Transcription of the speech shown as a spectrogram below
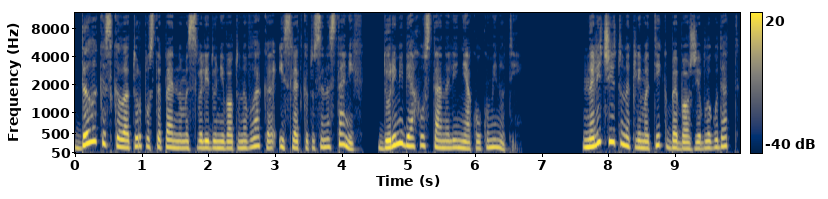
Дълъг ескалатор постепенно ме свали до нивото на влака и след като се настаних, дори ми бяха останали няколко минути. Наличието на климатик бе Божия благодат,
